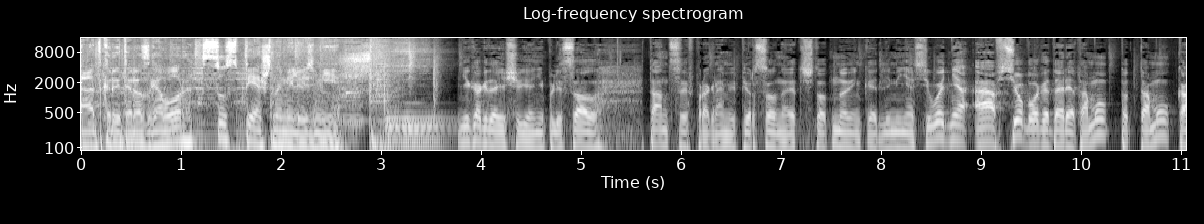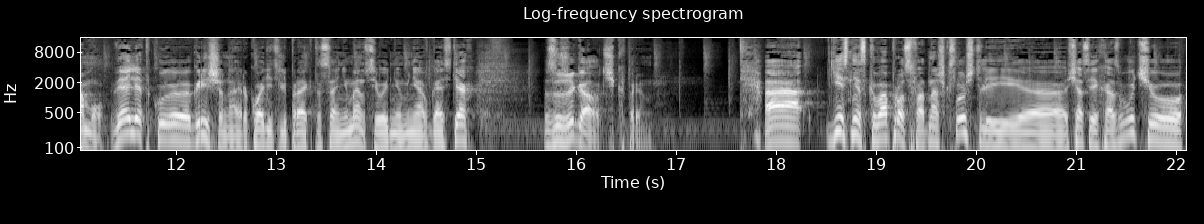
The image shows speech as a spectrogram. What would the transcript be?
открытый разговор с успешными людьми. Никогда еще я не плясал танцы в программе «Персона» — это что-то новенькое для меня сегодня, а все благодаря тому, под тому, кому. Виолетта э, Гришина, руководитель проекта «Санни Мэн», сегодня у меня в гостях. Зажигалочка прям. А, есть несколько вопросов от наших слушателей, сейчас я их озвучу.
